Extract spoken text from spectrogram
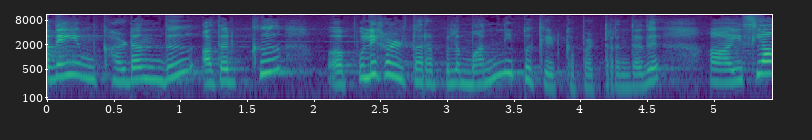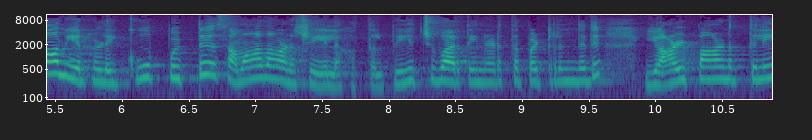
அதையும் கடந்து அதற்கு புலிகள் தரப்பில் மன்னிப்பு கேட்கப்பட்டிருந்தது. இஸ்லாமியர்களை கூப்பிட்டு சமாதான செயலகத்தில் பேச்சுவார்த்தை நடத்தப்பட்டிருந்தது. யாழ்ப்பாணத்திலே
